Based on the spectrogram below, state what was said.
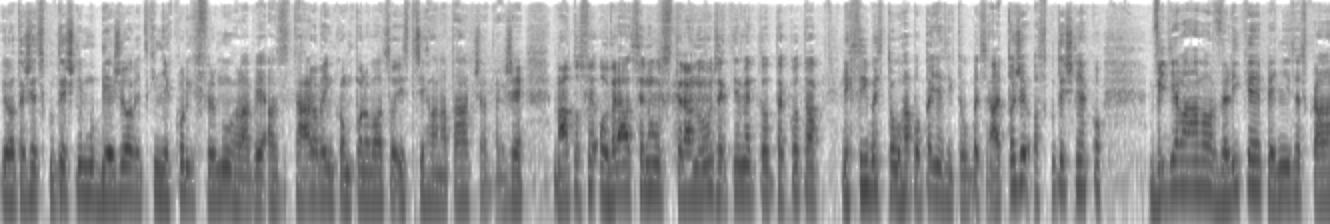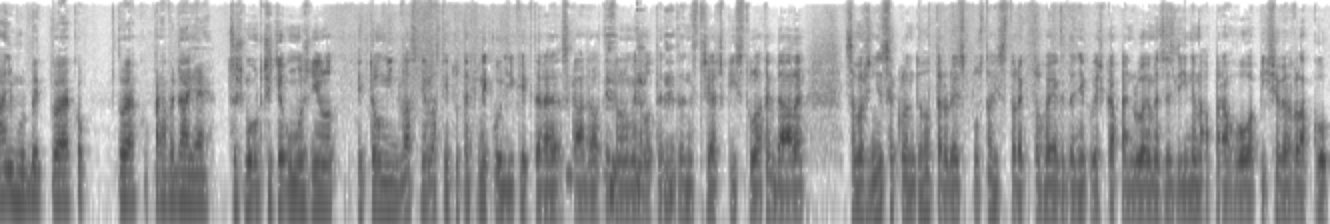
jo, takže skutečně mu běželo vždycky několik filmů v hlavě a zároveň komponoval, co i střihal natáčet. Takže má to své odvrácenou stranu, řekněme to, tako ta, nechci vůbec touha po penězích, to vůbec, ale to, že skutečně jako vydělával veliké peníze skládáním hudby, to je jako to jako pravda je. Což mu určitě umožnilo i to mít vlastně, vlastně tu techniku, díky které skládal ty filmy, nebo ten, ten stříhačský stůl a tak dále. Samozřejmě se kolem toho traduje spousta historek toho, jak Zdeněk Liška pendluje mezi Zlínem a Prahou a píše ve vlaku.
